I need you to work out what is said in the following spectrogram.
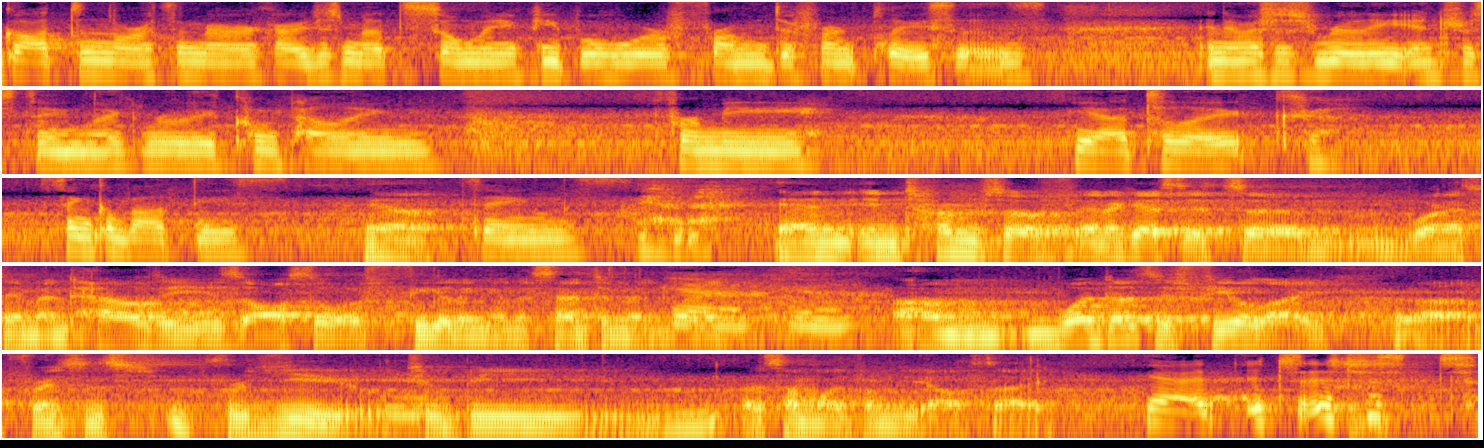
got to North America, I just met so many people who were from different places. And it was just really interesting, like really compelling for me. Yeah, to like think about these Yeah. things. And in terms of, and I guess it's a, when I say mentality, is also a feeling and a sentiment, Yeah, right? yeah. Um, what does it feel like, uh, for instance, for you to be someone from the outside? Yeah, it's it's just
